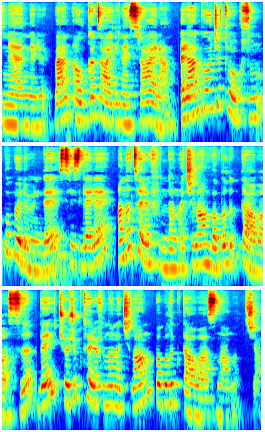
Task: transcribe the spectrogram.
Dinleyenleri. Ben avukat Aylin Esra Eren. Eren Gonca Talks'un bu bölümünde sizlere ana tarafından açılan babalık davası ve çocuk tarafından açılan babalık davasını anlatacağım.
